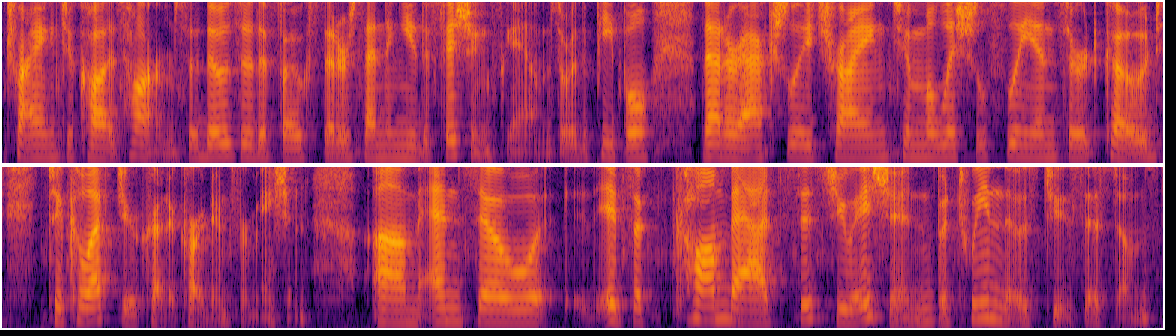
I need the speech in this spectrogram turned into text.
trying to cause harm. So those are the folks that are sending you the phishing scams or the people that are actually trying to maliciously insert code to collect your credit card information. Um, and so it's a combat situation between those two systems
